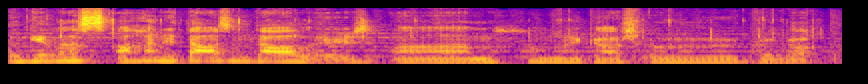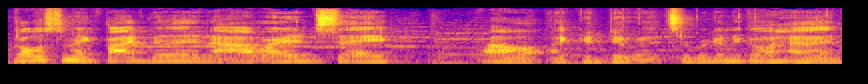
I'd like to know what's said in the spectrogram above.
He'll give us a hundred thousand dollars. Um, oh my gosh, go, go, go. Goals to make five million an hour. I didn't say how I could do it. So we're gonna go ahead,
